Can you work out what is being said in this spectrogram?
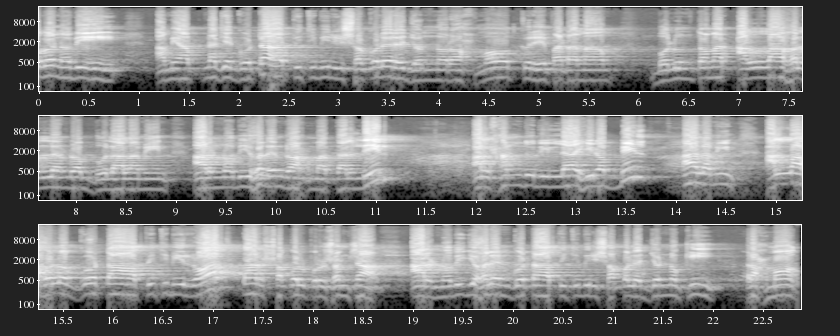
ওগো নবী, আমি আপনাকে গোটা পৃথিবীর সকলের জন্য রহমত করে পাঠালাম। বলুন তো আমার আল্লাহ হলেন রব্বুল আলামিন, আর নবী হলেন রহমাত আল্লিল আলহামদুলিল্লাহ রব্বিল আলামিন। আল্লাহ হলো গোটা পৃথিবীর রব, তার সকল প্রশংসা। আর নবীজি হলেন গোটা পৃথিবীর সকলের জন্য কি? রহমত।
